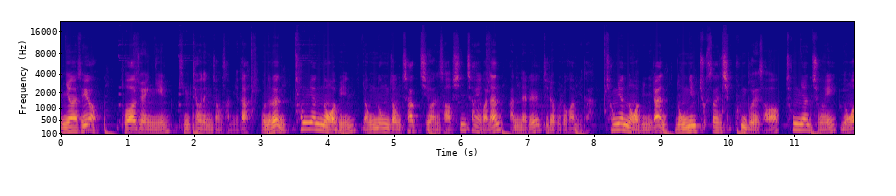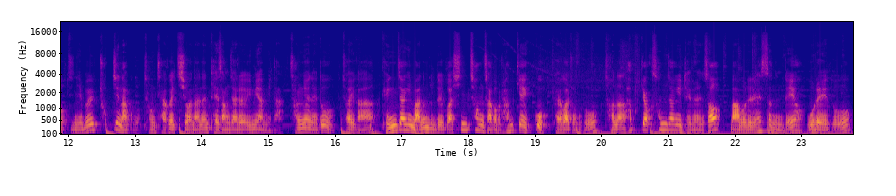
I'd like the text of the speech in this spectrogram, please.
안녕하세요. 도와주행님 김태훈 행정사입니다. 오늘은 청년농업인 영농정착 지원사업 신청에 관한 안내를 드려보려고 합니다. 청년농업인이란 농림축산식품부에서 청년층의 농업 진입을 촉진하고 정착을 지원하는 대상자를 의미합니다. 작년에도 저희가 굉장히 많은 분들과 신청 작업을 함께 했고 결과적으로 전환 합격 선정이 되면서 마무리를 했었는데요. 올해에도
